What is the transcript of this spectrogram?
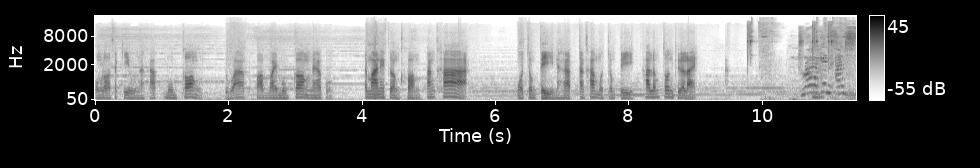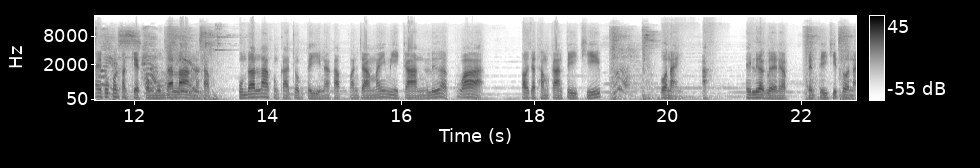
วงล้อสกิลนะครับ มุมกล้องหรือว่าความไวมุมกล้องนะครับผมจะมาในส่วนของตั้งค่าโหมดโจมตีนะครับ ตั้งค่าโหมดโจมตี ค่าเริ่มต้นคืออะไร Dragon and ให้ทุกคนสังเกตตรงมุมด้านล่างนะครับ มุมด้านล่างของการโจมตีนะครับ มันจะไม่มีการเลือกว่าเราจะทำการตีคีปตัวไหนอะให้เลือกเลยนะครับ เป็นตีคีปตัวไหน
